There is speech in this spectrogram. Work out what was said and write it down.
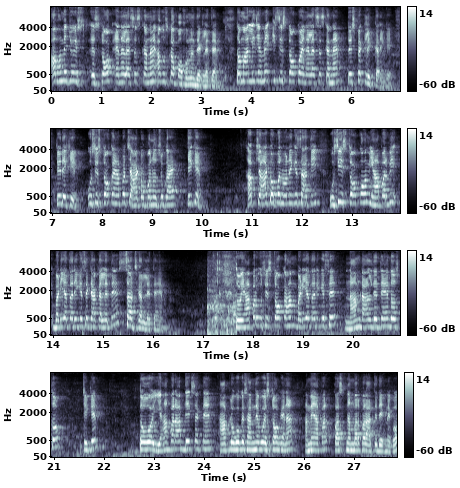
अब हमें जो स्टॉक एनालिसिस करना है, अब उसका परफॉर्मेंस देख लेते हैं। तो मान लीजिए हमें इस स्टॉक को एनालिसिस करना है तो इस पर क्लिक करेंगे। तो देखिए, उस स्टॉक का यहाँ पर चार्ट ओपन हो चुका है, ठीक है? अब चार्ट ओपन होने के साथ ही उसी स्टॉक को हम यहाँ पर भी बढ़िया तरीके से क्या कर लेते हैं? सर्च कर लेते हैं। तो यहाँ पर उस स्टॉक का हम बढ़िया तरीके से नाम डाल देते हैं दोस्तों, ठीक है? तो यहाँ पर आप देख सकते हैं, आप लोगों के सामने वो स्टॉक है ना, हमें यहाँ पर फ़र्स्ट नंबर पर आते देखने को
